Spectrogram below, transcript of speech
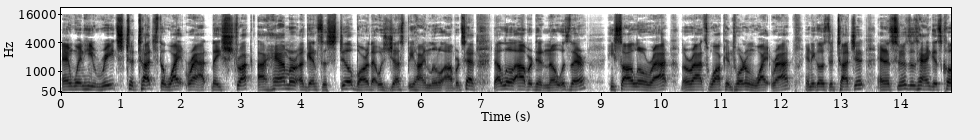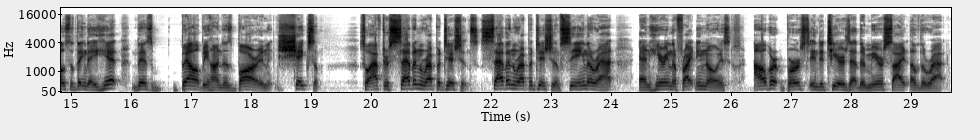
And when he reached to touch the white rat, they struck a hammer against a steel bar that was just behind little Albert's head. Now, little Albert didn't know it was there. He saw a little rat. The rat's walking toward him, white rat, and he goes to touch it. And as soon as his hand gets close to the thing, they hit this bell behind this bar and it shakes him. So after seven repetitions, seven repetitions of seeing the rat and hearing the frightening noise, Albert burst into tears at the mere sight of the rat.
